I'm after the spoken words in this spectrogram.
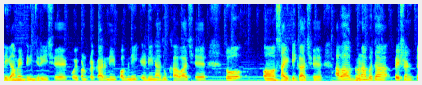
લિગામેન્ટ ઇન્જરી છે, કોઈ પણ પ્રકારની પગની એડીના દુખાવા છે. તો સાયટિકા છે. આવા ઘણા બધા પેશન્ટ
